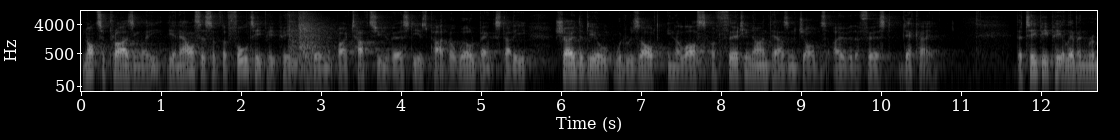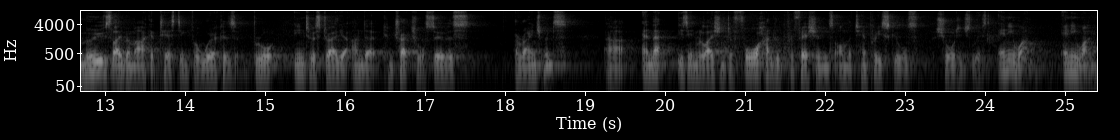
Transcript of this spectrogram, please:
Not surprisingly, the analysis of the full TPP agreement by Tufts University as part of a World Bank study showed the deal would result in a loss of 39,000 jobs over the first decade. The TPP-11 removes labour market testing for workers brought into Australia under contractual service arrangements uh, and that is in relation to 400 professions on the temporary skills shortage list. Anyone, anyone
